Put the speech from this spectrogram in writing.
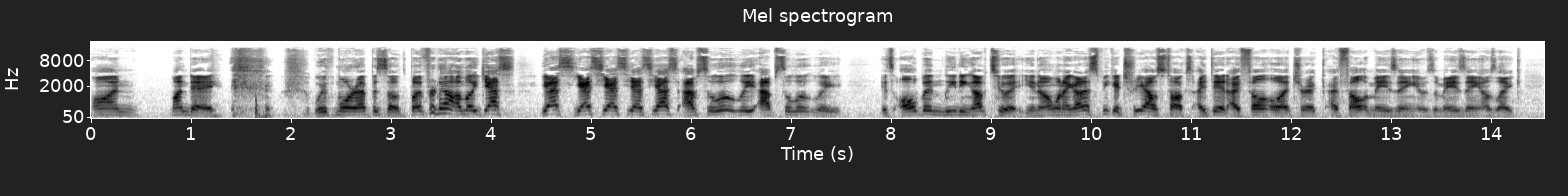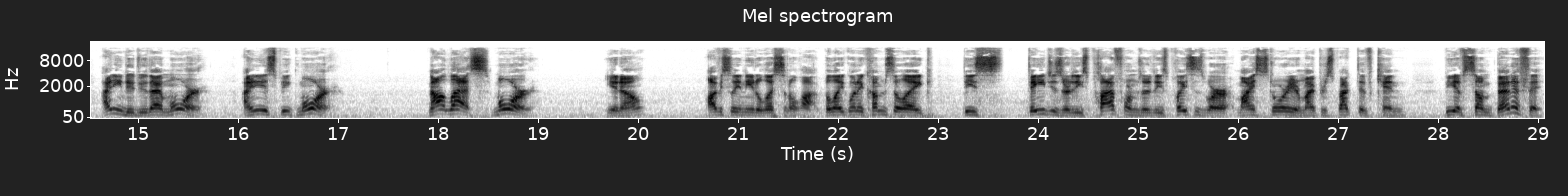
on Monday with more episodes. But for now, I'm like, yes, yes, yes, yes, yes, yes, absolutely, absolutely. It's all been leading up to it. You know, when I got to speak at Treehouse Talks, I did. I felt electric. I felt amazing. It was amazing. I was like, I need to do that more. I need to speak more, not less, more. You know, obviously, I need to listen a lot. But like when it comes to like these stages or these platforms or these places where my story or my perspective can be of some benefit.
